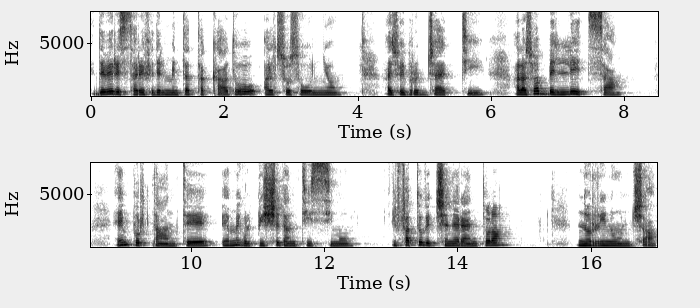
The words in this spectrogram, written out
e deve restare fedelmente attaccato al suo sogno, ai suoi progetti, alla sua bellezza. È importante e a me colpisce tantissimo il fatto che Cenerentola non rinuncia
